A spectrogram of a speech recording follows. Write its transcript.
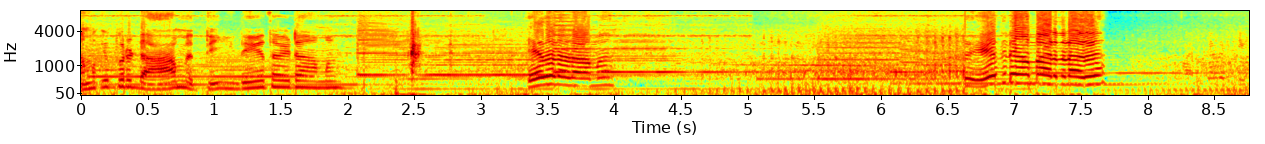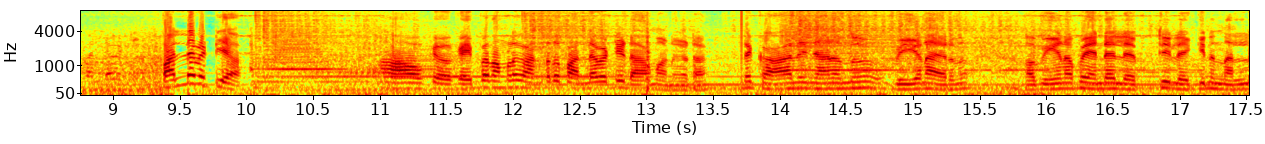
നമുക്കിപ്പോൾ ഒരു ഡാം എത്തി. ഇതേതായി ഡാം ഏതാണ് ഡാം ഏത് ഡാമായിരുന്നു അത്? പല്ലവെട്ടിയാ? ആ ഓക്കെ ഓക്കെ ഇപ്പൊ നമ്മൾ കണ്ടത് പല്ലവെട്ടി ഡാമാണ് കേട്ടോ. എന്റെ കാൽ ഞാനൊന്ന് വീണായിരുന്നു. അപ്പോൾ വീണപ്പോൾ എന്റെ ലെഫ്റ്റ് ലെഗിന് നല്ല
